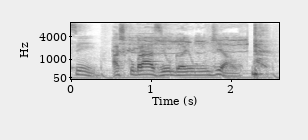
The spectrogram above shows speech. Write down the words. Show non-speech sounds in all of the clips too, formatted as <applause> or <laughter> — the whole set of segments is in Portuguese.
acho que o Brasil ganha o Mundial. <laughs>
